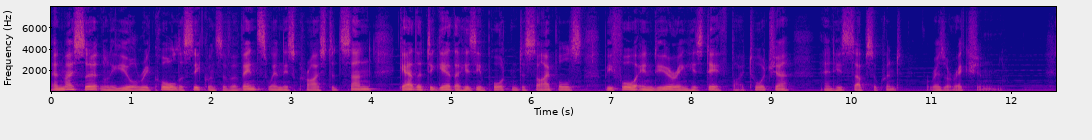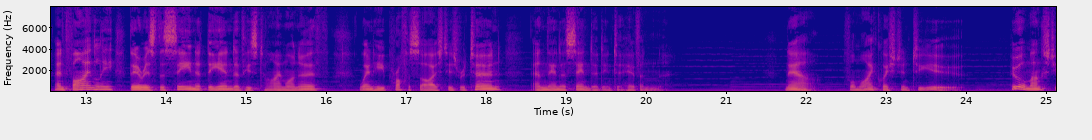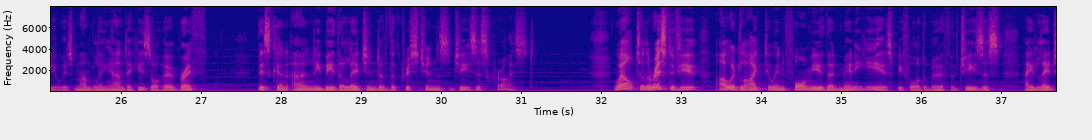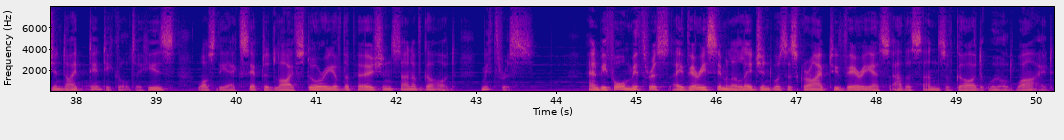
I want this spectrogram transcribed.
And most certainly you'll recall the sequence of events when this Christed Son gathered together his important disciples before enduring his death by torture and his subsequent resurrection. And finally, there is the scene at the end of his time on earth when he prophesied his return and then ascended into heaven. Now, for my question to you Who amongst you is mumbling under his or her breath, This can only be the legend of the Christians Jesus Christ? Well, to the rest of you, I would like to inform you that many years before the birth of Jesus, a legend identical to his was the accepted life story of the Persian son of God, Mithras. And before Mithras, a very similar legend was ascribed to various other sons of God worldwide,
